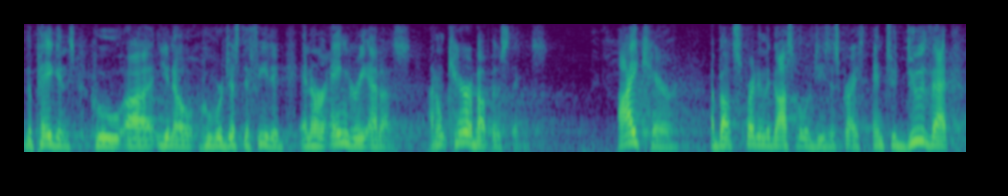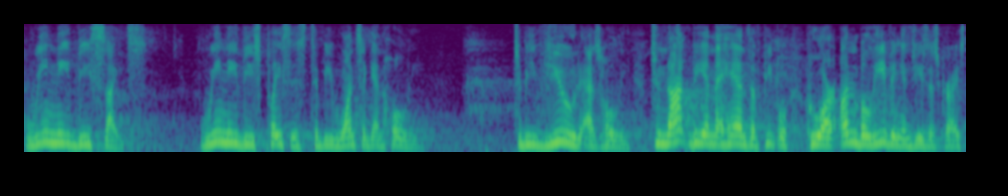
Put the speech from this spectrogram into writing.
the pagans who, uh, you know, who were just defeated and are angry at us. I don't care about those things. I care about spreading the gospel of Jesus Christ. And to do that, we need these sites. We need these places to be once again holy, to be viewed as holy, to not be in the hands of people who are unbelieving in Jesus Christ,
